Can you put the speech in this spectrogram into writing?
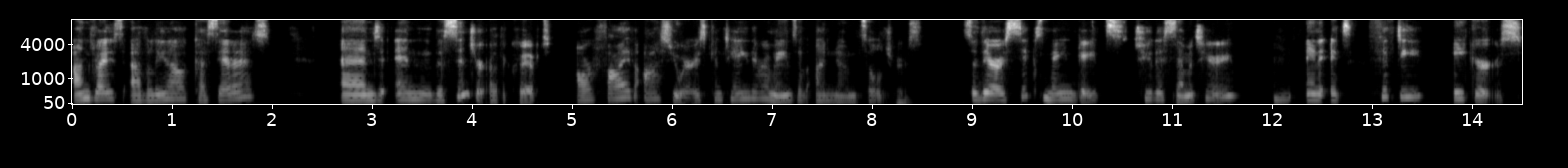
Andres Avelino Caceres. And in the center of the crypt are five ossuaries containing the remains of unknown soldiers. So there are six main gates to this cemetery, mm-hmm. and it's 50 acres.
